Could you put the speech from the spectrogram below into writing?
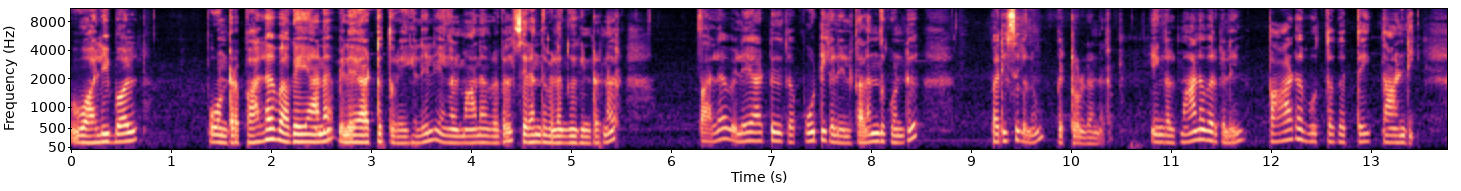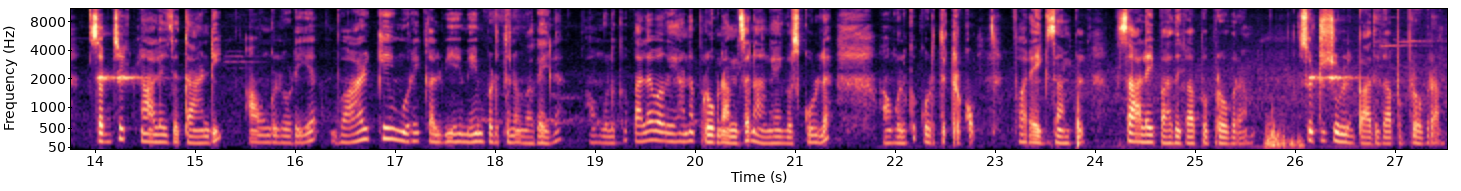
volleyball போன்ற பல வகையான விளையாட்டுத் துறைகளில் எங்கள் மாணவர்கள் சிறந்து விளங்குகின்றனர். பல விளையாட்டு போட்டிகளில் கலந்து கொண்டு பரிசுகளும் பெற்றுள்ளனர். எங்கள் மாணவர்களின் பாட புத்தகத்தை தாண்டி சப்ஜெக்ட் நாலேஜை தாண்டி அவங்களுடைய வாழ்க்கை முறை கல்வியை மேம்படுத்தணும் வகையில் அவங்களுக்கு பல வகையான ப்ரோக்ராம்ஸை நாங்கள் எங்கள் ஸ்கூலில் அவங்களுக்கு கொடுத்துட்ருக்கோம். ஃபார் எக்ஸாம்பிள் சாலை பாதுகாப்பு ப்ரோக்ராம் சுற்றுச்சூழல் பாதுகாப்பு ப்ரோக்ராம்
